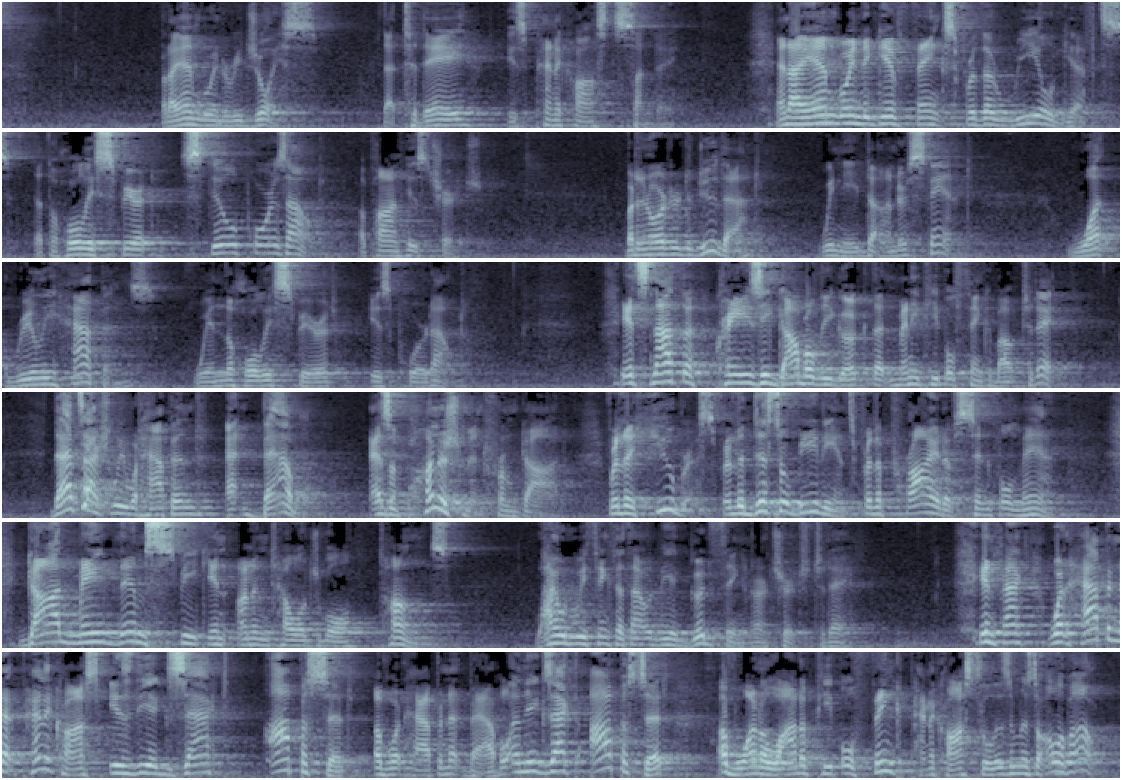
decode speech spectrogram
But I am going to rejoice that today is Pentecost Sunday. And I am going to give thanks for the real gifts that the Holy Spirit still pours out upon his church. But in order to do that, we need to understand what really happens when the Holy Spirit is poured out. It's not the crazy gobbledygook that many people think about today. That's actually what happened at Babel as a punishment from God for the hubris, for the disobedience, for the pride of sinful man. God made them speak in unintelligible tongues. Why would we think that that would be a good thing in our church today? In fact, what happened at Pentecost is the exact opposite of what happened at Babel and the exact opposite of what a lot of people think Pentecostalism is all about.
